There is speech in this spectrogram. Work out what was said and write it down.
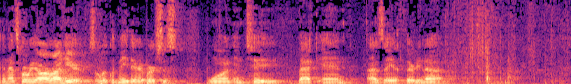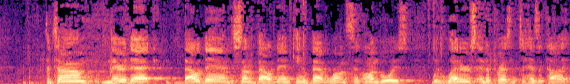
And that's where we are right here. So look with me there at verses 1 and 2 back in Isaiah 39. The time Merodach Baladan, the son of Baladan, king of Babylon, sent envoys with letters and a present to Hezekiah,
